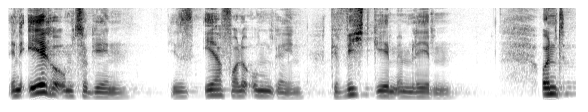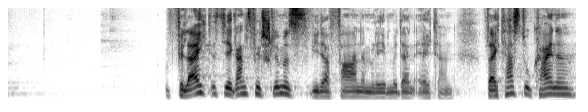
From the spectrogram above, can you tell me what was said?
in Ehre umzugehen, dieses ehrvolle Umgehen, Gewicht geben im Leben. Und vielleicht ist dir ganz viel Schlimmes widerfahren im Leben mit deinen Eltern. Vielleicht hast du keine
